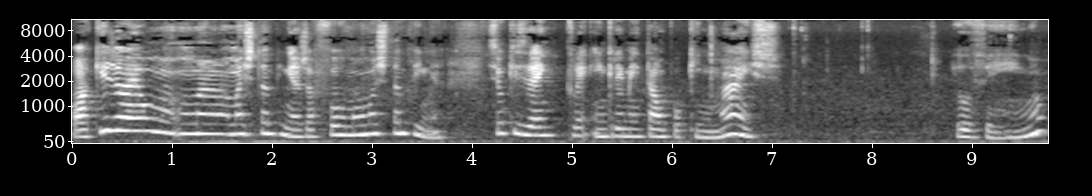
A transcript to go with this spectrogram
Ó, aqui já é um, uma, uma estampinha, já formou uma estampinha. Se eu quiser incrementar um pouquinho mais, eu venho,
